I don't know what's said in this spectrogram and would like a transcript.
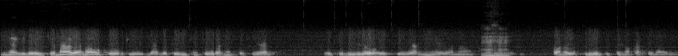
y nadie le ha dicho nada, ¿no? Porque lo que dicen seguramente es real. Este libro este, da miedo, ¿no? Cuando describe el sistema carcelario.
